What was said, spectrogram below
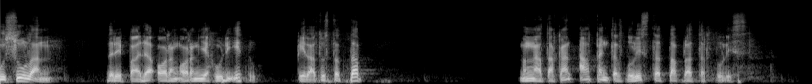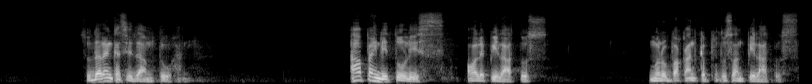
usulan daripada orang-orang Yahudi itu. Pilatus tetap mengatakan apa yang tertulis tetaplah tertulis. Saudara yang kasih dalam Tuhan. Apa yang ditulis oleh Pilatus merupakan keputusan Pilatus.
